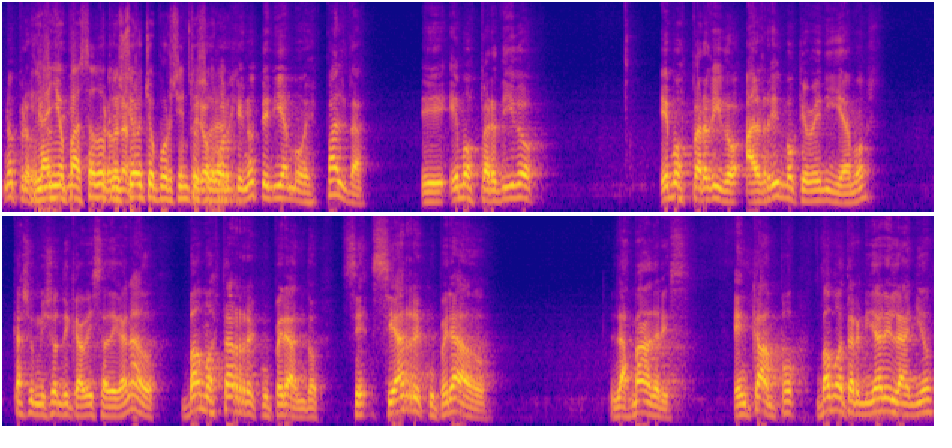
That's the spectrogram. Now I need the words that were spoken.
No, pero el año pasado creció 8% Pero porque no teníamos espalda. Eh, hemos perdido, hemos perdido al ritmo que veníamos casi un millón de cabezas de ganado vamos a estar recuperando. Se, ha recuperado las madres en campo, vamos a terminar el año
